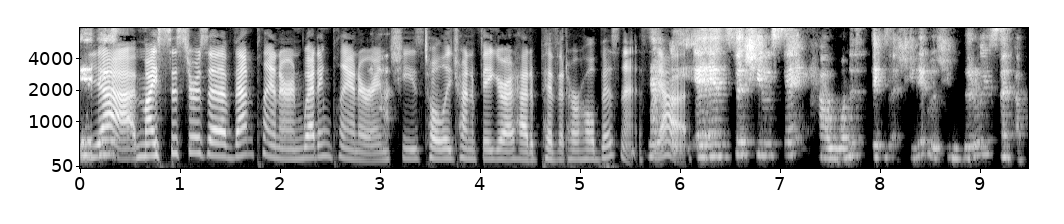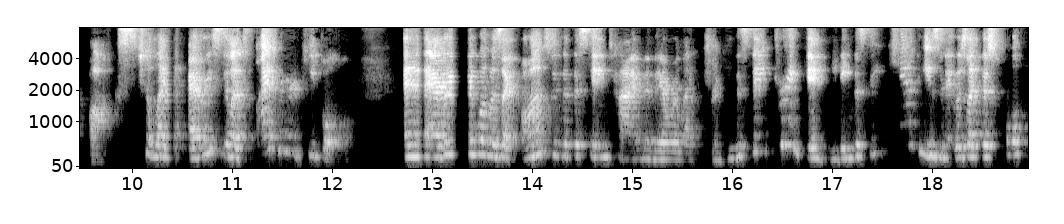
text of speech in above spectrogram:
Yeah, my sister is an event planner and wedding planner, and she's totally trying to figure out how to pivot her whole business. Exactly. Yeah, and so she was saying how one of the things that she did was she literally sent a box to like every like 500 people, and everyone was like on Zoom at the same time, and they were like drinking the same drink and eating the same candies, and it was like this whole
